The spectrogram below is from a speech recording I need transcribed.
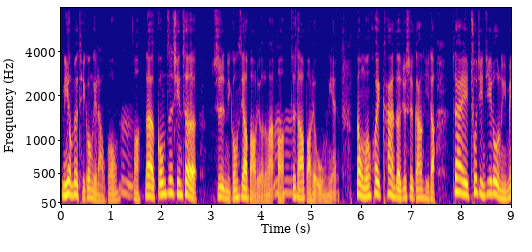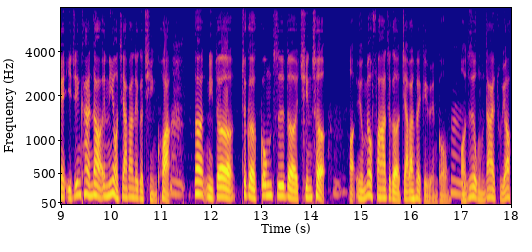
你有没有提供给老公？嗯？哦，那工资清册。是你公司要保留的嘛？哦，至少要保留五年。那我们会看的就是刚刚提到，在出勤记录里面已经看到，你有加班的一个情况。那你的这个工资的清册，哦，有没有发这个加班费给员工？哦，这是我们大概主要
